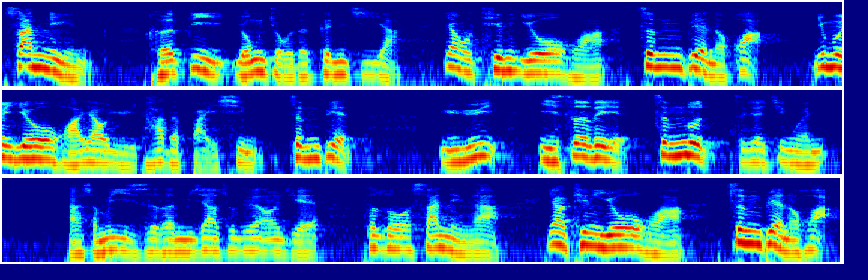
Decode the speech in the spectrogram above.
山岭和地永久的根基呀，要听耶和华争辩的话，因为耶和华要与他的百姓争辩。与以色列争论这些经文啊，什么意思呢？弥迦书第二节，他说：“山岭啊，要听耶和华争辩的话。”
